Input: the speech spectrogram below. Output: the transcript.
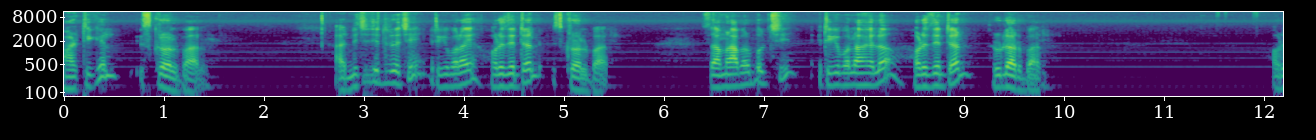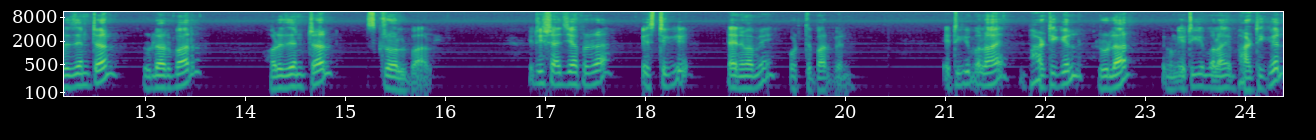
ভার্টিক্যাল স্ক্রল বার আর নিচে যেটি রয়েছে, এটিকে বলা হয় হরিজেন্টাল স্ক্রল বার তো আমরা আবার বলছি, এটিকে বলা হলো horizontal ruler bar horizontal ruler bar horizontal scroll bar এটির সাহায্যে আপনারা পেজটিকে ডাইনামামে করতে পারবেন। এটিকে বলা হয় ভার্টিক্যাল রুলার এবং এটিকে বলা হয় ভার্টিক্যাল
